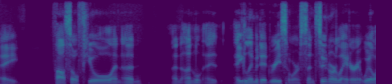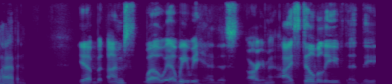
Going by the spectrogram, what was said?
a fossil fuel and an an un, a limited resource, then sooner or later it will happen. Yeah, but I'm well. We we had this argument. I still believe that the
